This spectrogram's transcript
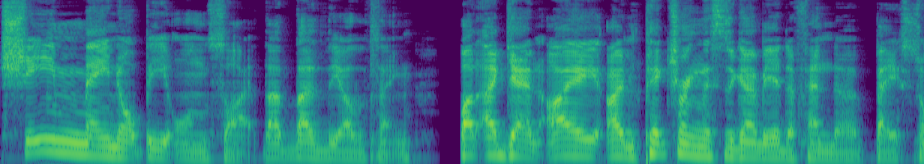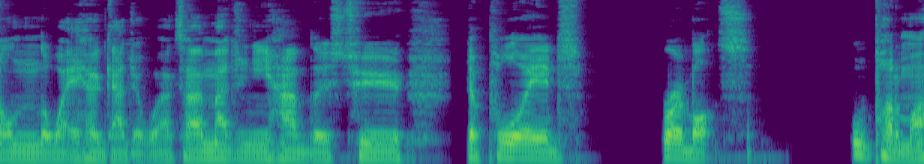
She may not be on site. That that's the other thing. But again, I I'm picturing this is going to be a defender based on the way her gadget works. I imagine you have those two deployed robots. Ooh, pardon me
